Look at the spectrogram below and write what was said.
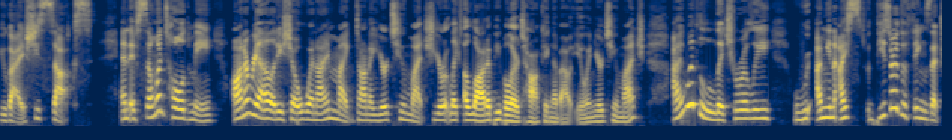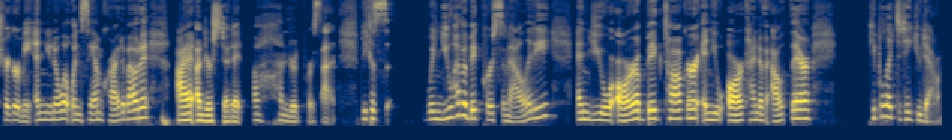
You guys, she sucks. And if someone told me on a reality show when I'm Mike, Dana, you're too much, you're like a lot of people are talking about you and you're too much, I would literally, re- I mean, I, these are the things that trigger me. And you know what? When Sam cried about it, I understood it a hundred percent because when you have a big personality and you are a big talker and you are kind of out there, people like to take you down.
